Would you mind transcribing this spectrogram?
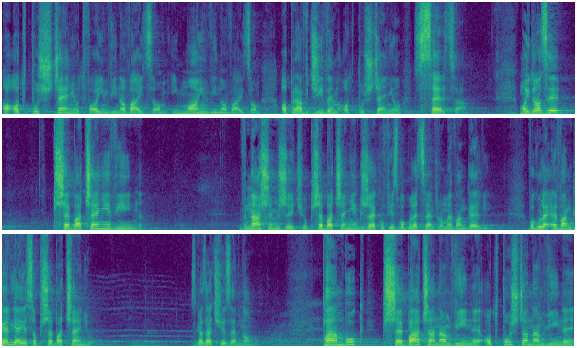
o odpuszczeniu Twoim winowajcom i moim winowajcom, o prawdziwym odpuszczeniu z serca. Moi drodzy, przebaczenie win w naszym życiu, przebaczenie grzechów jest w ogóle centrum Ewangelii. W ogóle Ewangelia jest o przebaczeniu. Zgadzacie się ze mną? Pan Bóg przebacza nam winy, odpuszcza nam winy.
